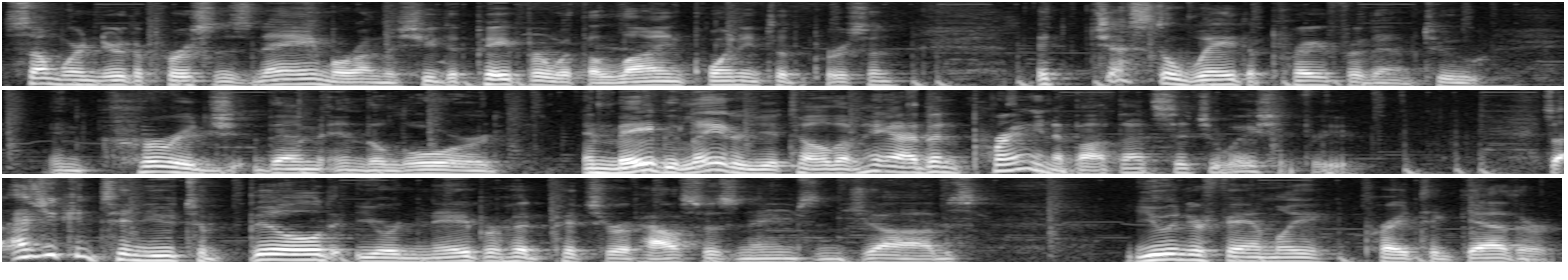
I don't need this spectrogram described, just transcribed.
somewhere near the person's name or on the sheet of paper with a line pointing to the person. It's just a way to pray for them, to encourage them in the Lord and maybe later you tell them, hey, I've been praying about that situation for you. So as you continue to build your neighborhood picture of houses, names, and jobs, you and your family pray together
